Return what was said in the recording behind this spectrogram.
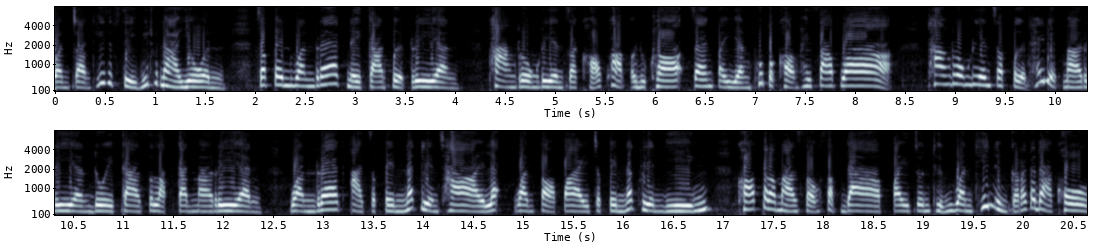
วันจันทร์ที่ 14 มิถุนายน จะเป็นวันแรกในการเปิดเรียน ทางโรงเรียนจะขอความอนุเคราะห์แจ้งไปยังผู้ปกครองให้ทราบว่า ทางโรงเรียนจะเปิดให้เด็กมาเรียน โดยการสลับกันมาเรียน วันแรกอาจจะเป็นนักเรียนชาย และวันต่อไปจะเป็นนักเรียนหญิงขอประมาณ 2 สัปดาห์ไปจนถึงวันที่ 1 กรกฎาคม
